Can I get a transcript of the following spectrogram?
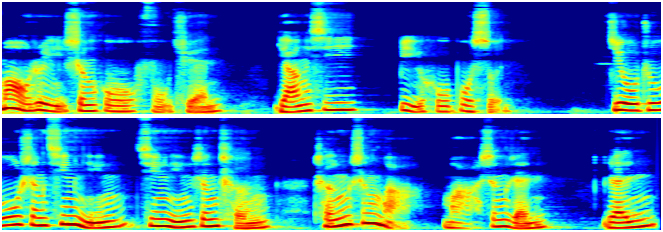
茂瑞生乎甫泉，阳溪。必乎不损。九竹生青宁，青宁生成，成生马，马生人，人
